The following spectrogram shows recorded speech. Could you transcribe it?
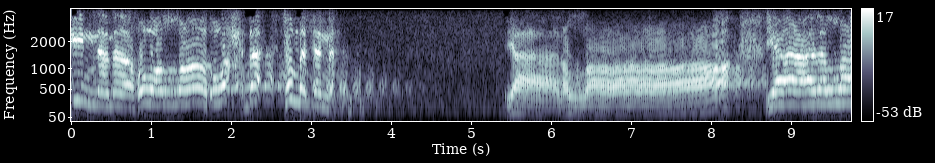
إنما هو الله وحده ثم الجنة. يا لله يا لله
